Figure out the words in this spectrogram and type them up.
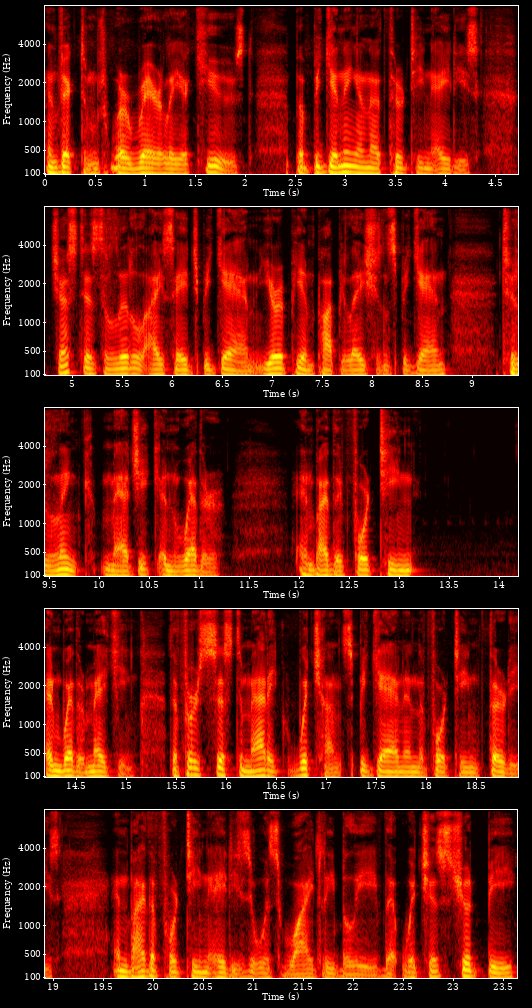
and victims were rarely accused. But beginning in the 1380s, just as the Little Ice Age began, European populations began to link magic and weather, and by the 14 and weather making. The first systematic witch hunts began in the 1430s, and by the 1480s it was widely believed that witches should be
